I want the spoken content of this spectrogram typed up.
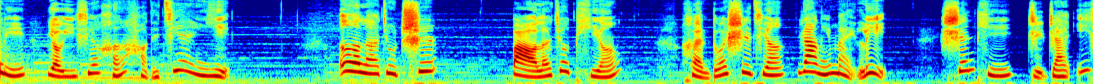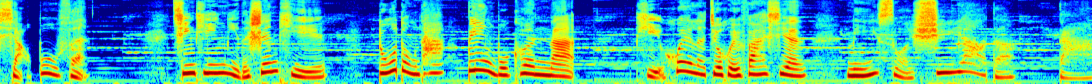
里有一些很好的建议：饿了就吃，饱了就停。很多事情让你美丽，身体只占一小部分。倾听你的身体，读懂它并不困难。体会了，就会发现你所需要的答案。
